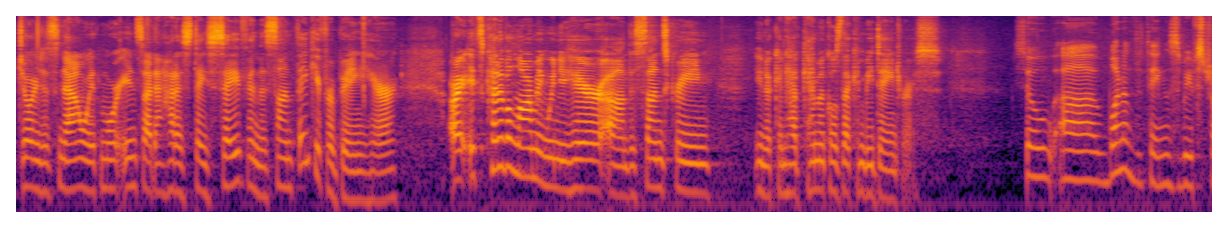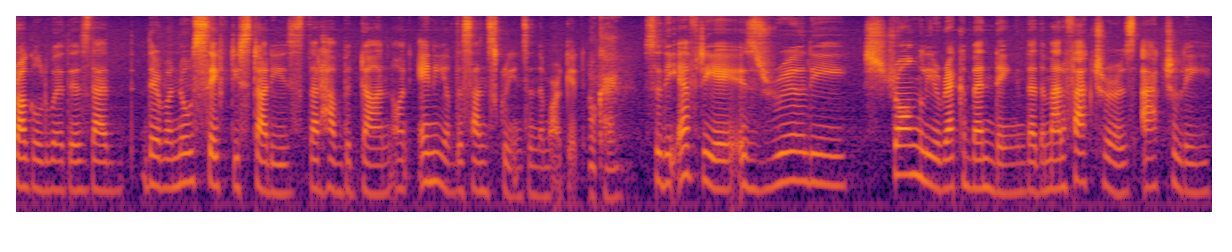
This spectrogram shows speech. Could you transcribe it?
joins us now with more insight on how to stay safe in the sun. Thank you for being here. All right, it's kind of alarming when you hear uh, the sunscreen, you know, can have chemicals that can be dangerous. So uh, one of the things we've struggled with is that there were no safety studies that have been done on any of the sunscreens in the market. Okay. So the FDA is really strongly recommending that the manufacturers actually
